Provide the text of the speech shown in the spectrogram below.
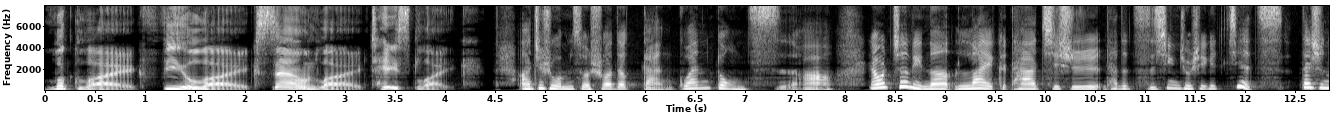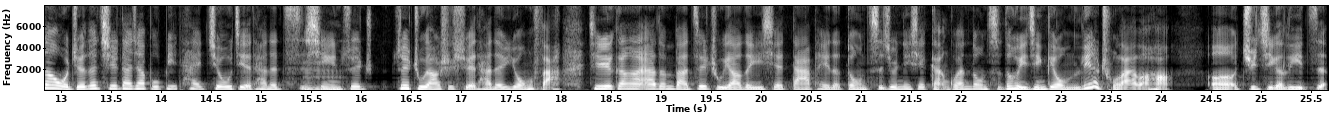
look like, feel like, sound like, taste like. 啊，就是我们所说的感官动词啊。然后这里呢，like 它其实它的词性就是一个介词，但是呢，我觉得其实大家不必太纠结它的词性，最 最主要是学它的用法。其实刚刚 Adam 把最主要的一些搭配的动词，就是那些感官动词，都已经给我们列出来了哈。呃，举几个例子，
